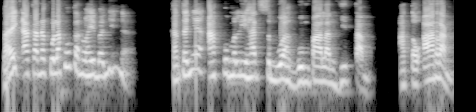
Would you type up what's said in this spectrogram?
Baik akan aku lakukan wahai baginda. Katanya aku melihat sebuah gumpalan hitam atau arang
